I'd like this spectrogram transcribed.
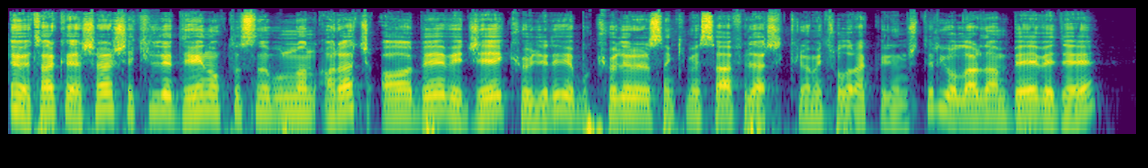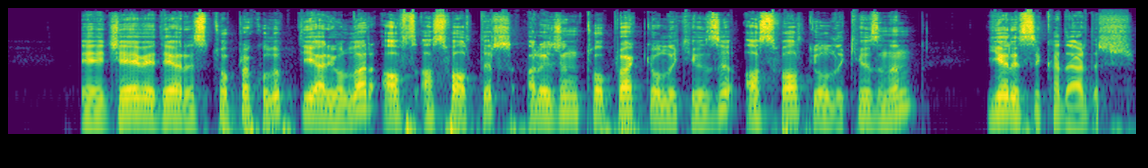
Evet arkadaşlar şekilde D noktasında bulunan araç A, B ve C köyleri ve bu köyler arasındaki mesafeler kilometre olarak verilmiştir. Yollardan B ve D, e, C ve D arası toprak olup diğer yollar as- asfalttır. Aracın toprak yoldaki hızı asfalt yoldaki hızının yarısı kadardır.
